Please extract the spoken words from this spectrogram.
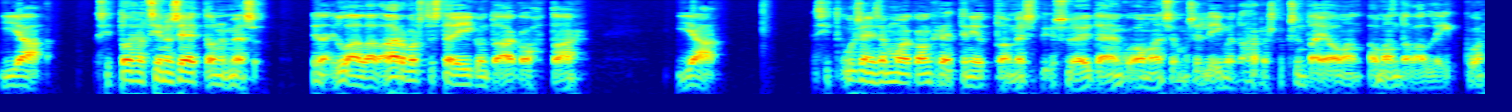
Ja sitten toisaalta siinä on se, että on myös jollain lailla arvostusta liikuntaa kohtaan. Ja sitten usein semmoinen konkreettinen juttu on myös, jos löytää jonkun oman semmoisen liikuntaharrastuksen tai oman, oman tavan liikkua.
